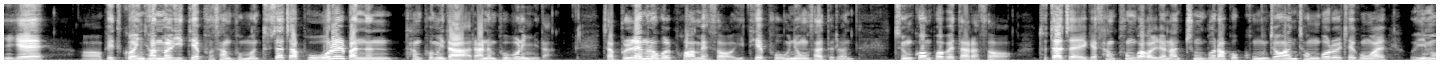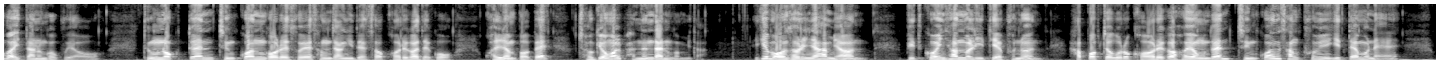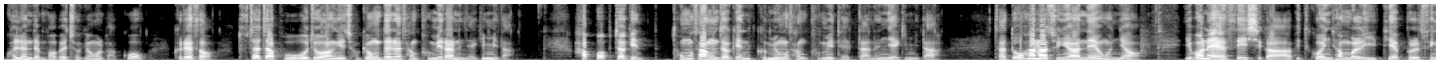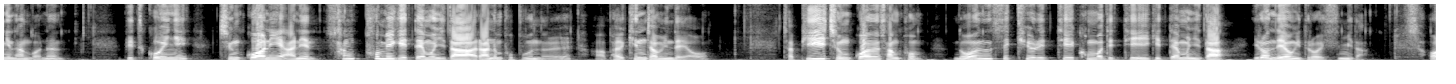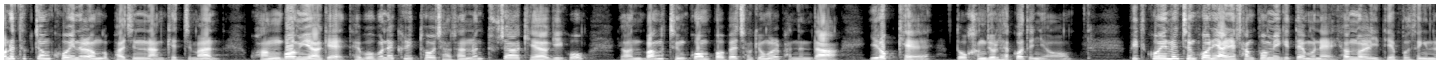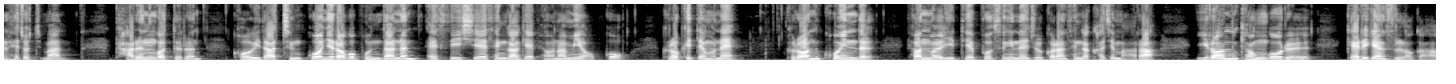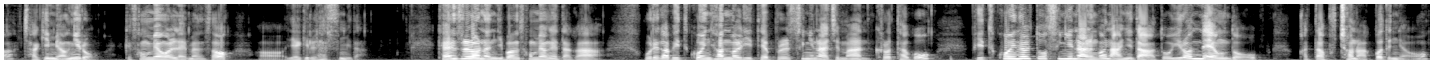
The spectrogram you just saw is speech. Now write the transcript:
이게 어, 비트코인 현물 ETF 상품은 투자자 보호를 받는 상품이다라는 부분입니다. 자, 블랙록을 포함해서 ETF 운용사들은 증권법에 따라서 투자자에게 상품과 관련한 충분하고 공정한 정보를 제공할 의무가 있다는 거고요. 등록된 증권거래소에 상장이 돼서 거래가 되고 관련법에 적용을 받는다는 겁니다. 이게 뭔 소리냐 하면 비트코인 현물 ETF는 합법적으로 거래가 허용된 증권 상품이기 때문에 관련된 법에 적용을 받고 그래서 투자자 보호 조항이 적용되는 상품이라는 얘기입니다. 합법적인 통상적인 금융 상품이 됐다는 얘기입니다. 자, 또 하나 중요한 내용은요. 이번에 SEC가 비트코인 현물 ETF를 승인한 거는 비트코인이 증권이 아닌 상품이기 때문이다라는 부분을 아, 밝힌 점인데요. 자, 비증권 상품, non-security commodity이기 때문이다. 이런 내용이 들어 있습니다. 어느 특정 코인을 언급하지는 않겠지만 광범위하게 대부분의 크립토 자산은 투자 계약이고 연방 증권법에 적용을 받는다. 이렇게 또 강조를 했거든요. 비트코인은 증권이 아닌 상품이기 때문에 현물 ETF 승인을 해줬지만 다른 것들은 거의 다 증권이라고 본다는 SEC의 생각에 변함이 없고 그렇기 때문에 그런 코인들 현물 ETF 승인해 줄 거란 생각하지 마라. 이런 경고를 게리 겐슬러가 자기 명의로 이렇게 성명을 내면서 어, 얘기를 했습니다. 겐슬러는 이번 성명에다가 우리가 비트코인 현물 ETF를 승인하지만 그렇다고 비트코인을 또 승인하는 건 아니다. 또 이런 내용도 갖다 붙여놨거든요.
